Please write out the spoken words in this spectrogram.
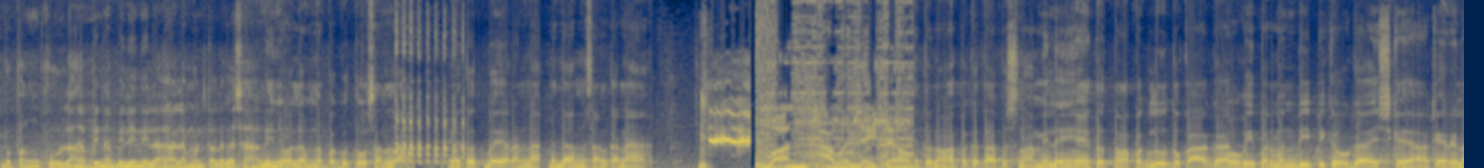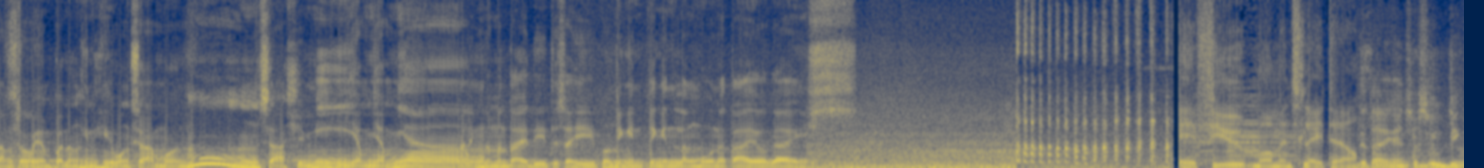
iba pang kulang na pinabili nila. Kala mo talaga sa akin. Hindi nyo alam, napag-utusan lang. Ito at bayaran na. Madam, saan ka na? One hour later. Ito na nga, pagkatapos namili, eto, nakapagluto ka agad. Okay pa naman BP ko guys, kaya carry lang to. Sabayan pa ng hinihiwang salmon. Mmm, sashimi, yum yum yum. Balik naman tayo dito sa hipon. Tingin-tingin lang muna tayo guys. A few moments later. Dito tayo ngayon sa Subic.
